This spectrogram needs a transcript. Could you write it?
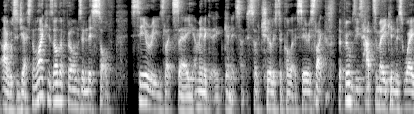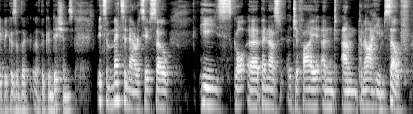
I would suggest, and like his other films in this sort of series, let's say. I mean, again, it's so churlish to call it a series. It's like the films he's had to make in this way because of the of the conditions. It's a meta narrative, so he's got uh, Behnaz Jafari and and Panahi himself,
